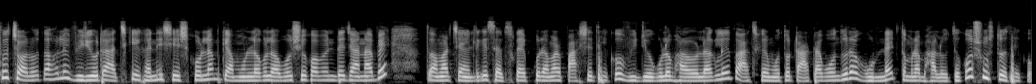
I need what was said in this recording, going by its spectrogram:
তো চলো তাহলে ভিডিওটা আজকে এখানেই শেষ করলাম। কেমন লাগল অবশ্যই কমেন্টে জানাবে। তো আমার চ্যানেলটিকে সাবস্ক্রাইব করে আমার পাশে থেকো। ভিডিওগুলো ভালো লাগলে তো আজকের মতো টাটা বন্ধুরা, গুড নাইট। তোমরা ভালো থেকো, সুস্থ থেকো।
